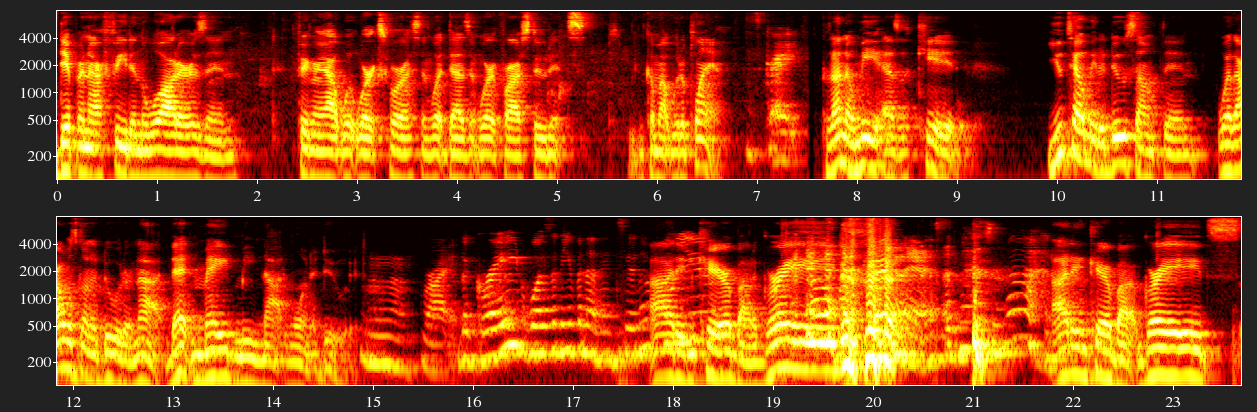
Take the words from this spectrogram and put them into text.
dipping our feet in the waters and figuring out what works for us and what doesn't work for our students. We can come up with a plan. That's great. Because I know me as a kid, you tell me to do something, whether I was going to do it or not, that made me not want to do it. Mm, right. The grade wasn't even an incentive. I didn't you? care about a grade. Goodness, imagine that. I didn't care about grades.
